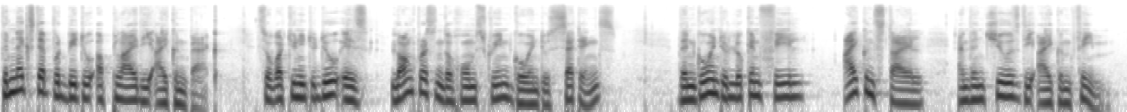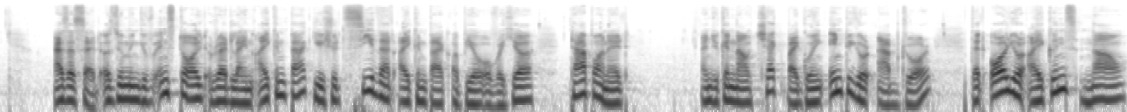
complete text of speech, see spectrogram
The next step would be to apply the icon pack. So what you need to do is long press on the home screen, go into settings, then go into look and feel, icon style, and then choose the icon theme. As I said, assuming you've installed Redline Icon Pack, you should see that icon pack appear over here tap on it, and you can now check by going into your app drawer that all your icons now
